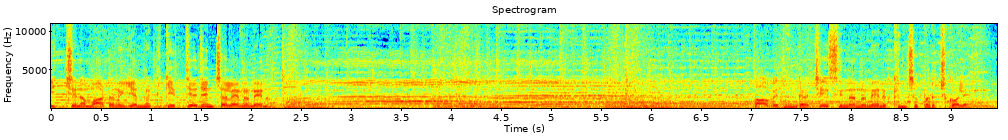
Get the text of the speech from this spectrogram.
ఇచ్చిన మాటను ఎన్నటికీ త్యజించలేను నేను. ఆ విధంగా చేసి నన్ను నేను కించపరుచుకోలేను.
